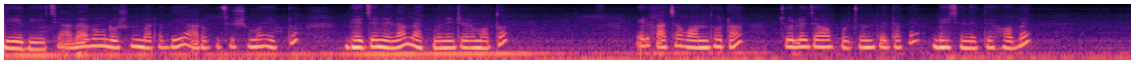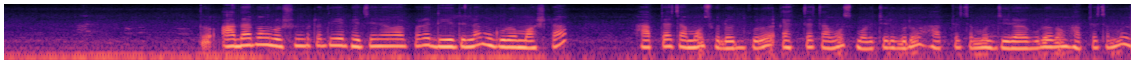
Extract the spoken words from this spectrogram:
দিয়ে দিয়েছি। আদা এবং রসুন বাটা দিয়ে আরও কিছু সময় একটু ভেজে নিলাম এক মিনিটের মতো। এর কাঁচা গন্ধটা চলে যাওয়া পর্যন্ত এটাকে ভেজে নিতে হবে। তো আদা এবং রসুন বাটা দিয়ে ভেজে নেওয়ার পরে দিয়ে দিলাম গুঁড়ো মশলা, হাফ চা চামচ হলুদ গুঁড়ো, এক চা চামচ মরিচের গুঁড়ো, হাফ চা চামচ জিরার গুঁড়ো এবং হাফ চা চামচ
